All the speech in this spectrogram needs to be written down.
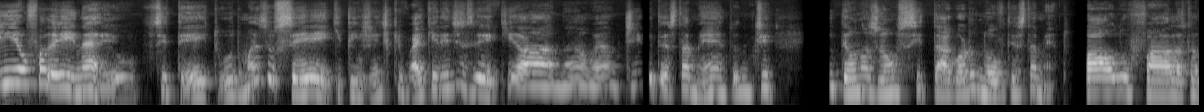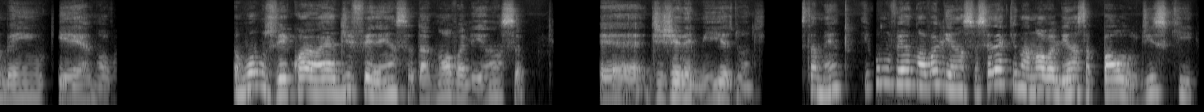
E eu falei, né? Eu citei tudo, mas eu sei que tem gente que vai querer dizer que, ah, não, é Antigo Testamento. Antigo... Então nós vamos citar agora o Novo Testamento. Paulo fala também o que é a nova Então vamos ver qual é a diferença da nova aliança é, de Jeremias do Antigo Testamento e vamos ver a nova aliança. Será que na nova aliança Paulo diz que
